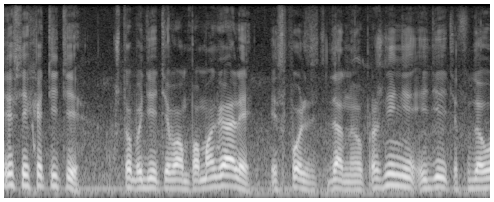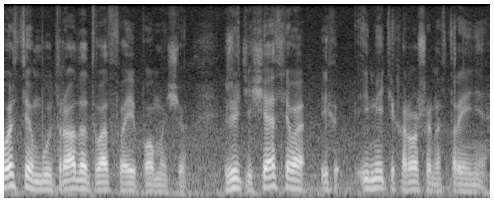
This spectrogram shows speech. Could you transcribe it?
Если хотите, чтобы дети вам помогали, используйте данное упражнение, и дети с удовольствием будут радовать вас своей помощью. Живите счастливо и имейте хорошее настроение.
